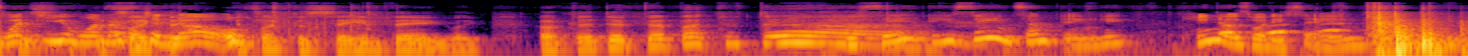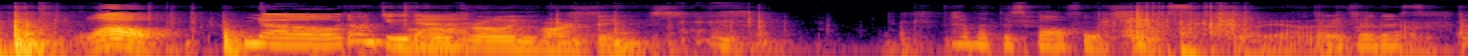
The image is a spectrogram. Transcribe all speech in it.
What do you want us to the- know? It's like the same thing. Like up da, da, da, ba, da, He's saying, he's saying something. He he knows what he's saying. Wow. No, don't do that. No throwing hard things. How about this ball full of shapes? Oh yeah. I throw this? hard.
